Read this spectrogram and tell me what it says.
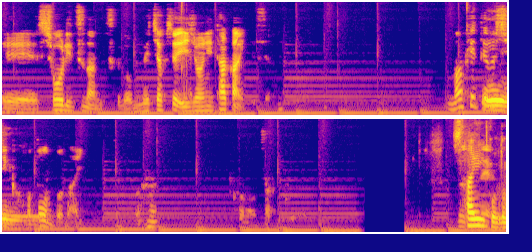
えー勝率なんですけど、めちゃくちゃ異常に高いんですよね。負けてるシーンがほとんどない。このザック。最後の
